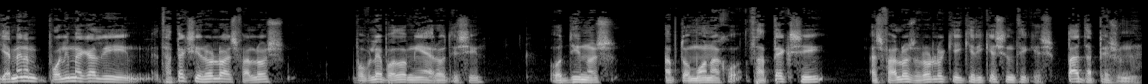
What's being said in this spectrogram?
για μένα πολύ μεγάλη. Θα παίξει ρόλο ασφαλώς. Που βλέπω εδώ μια ερώτηση. Ο Ντίνος από το Μόναχο θα παίξει ασφαλώς ρόλο και οι καιρικές συνθήκες. Πάντα παίζουν.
